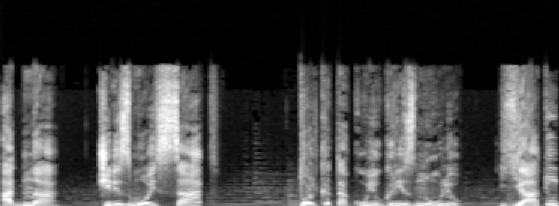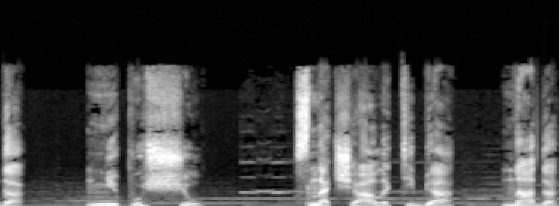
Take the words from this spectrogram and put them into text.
одна, через мой сад. Только такую грязнулю я туда не пущу. Сначала тебя надо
